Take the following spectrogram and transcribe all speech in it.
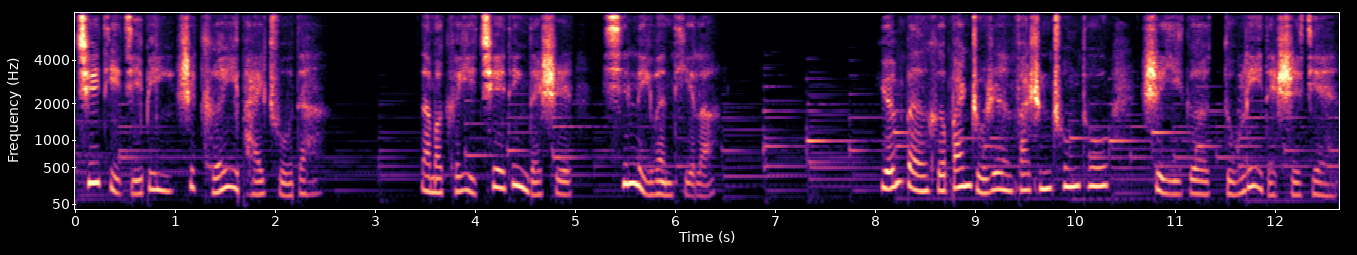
躯体疾病是可以排除的。那么可以确定的是心理问题了。原本和班主任发生冲突是一个独立的事件，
